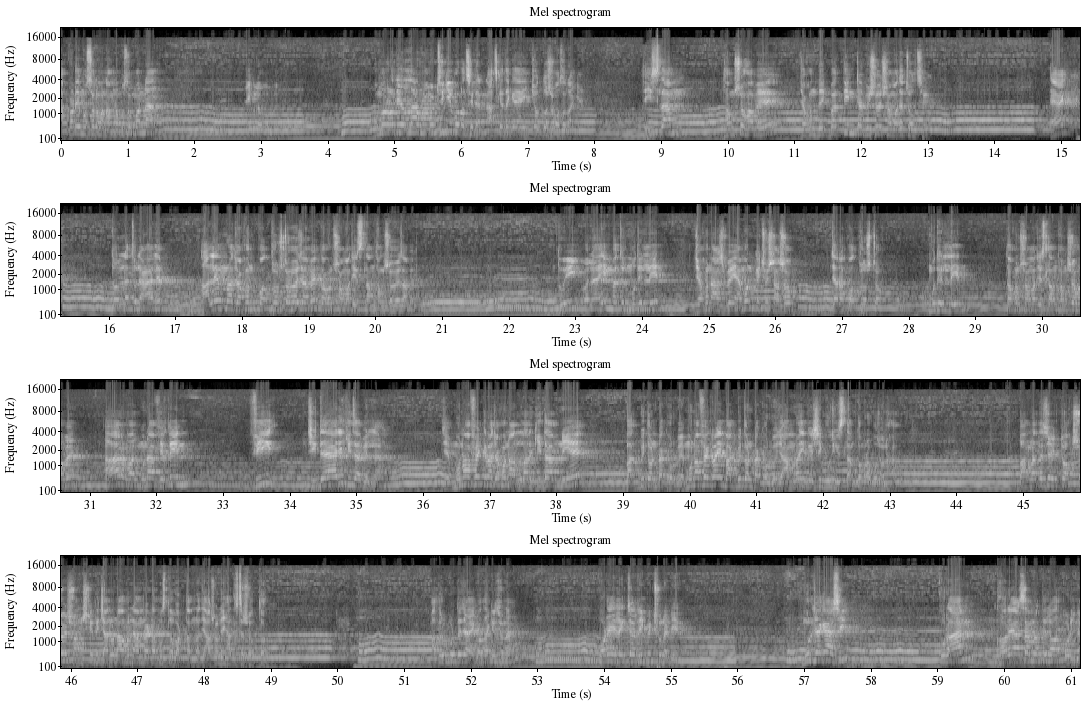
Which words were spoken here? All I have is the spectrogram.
আপনারাই মুসলমান, আমরা মুসলমান না। এগুলো বলবে রদি ঠিকই বলেছিলেন, আজকে থেকে এই চোদ্দশো বছর আগে। যে ইসলাম ধ্বংস হবে যখন দেখবা তিনটা বিষয় সমাজে চলছে। এক দল্লাতুল আলেম। আলেমরা যখন পথভ্রষ্ট হয়ে যাবে, তখন সমাজে ইসলাম ধ্বংস হয়ে যাবে। দুই ওয়ালাইমাতুল মুদিল্লিন। যখন আসবে এমন কিছু শাসক যারা পথভ্রষ্ট, মুদিল্লিন, তখন সমাজ ইসলাম ধ্বংস হবে। আর ওয়াল মুনাফিকিন। ফি জিদারি কিতাবিল্লাহ। যে মুনাফেকরা যখন আল্লাহর কিতাব নিয়ে বাকবিতনটা করবে, মুনাফেকরাই বাকবিতনটা করবে, যে আমরাই বেশি বুঝি ইসলাম, তোমরা বোঝো না। বাংলাদেশে টকশোয় সংস্কৃতি চালু না হলে আমরা এটা বুঝতে পারতাম না যে আসলে হাদিসটা সত্য। মাথার উপরতে যায়, কথা কিছু না। পরে লেকচার রিপিট শুনে নিন। মূল জায়গায় আসি। কোরআন ঘরে আসে আমরা তেলাওয়াত করি না।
